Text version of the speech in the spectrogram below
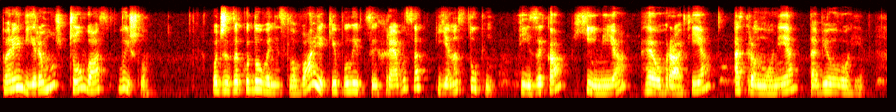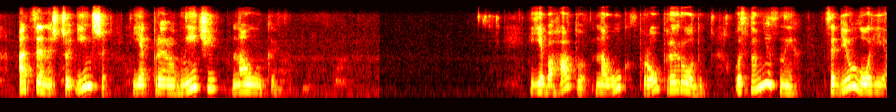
Перевіримо, що у вас вийшло. Отже, закодовані слова, які були в цих ребусах, є наступні: фізика, хімія, географія, астрономія та біологія. А це не що інше, як природничі науки. Є багато наук про природу. Основні з них це біологія,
